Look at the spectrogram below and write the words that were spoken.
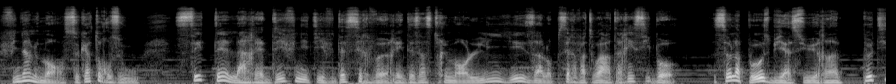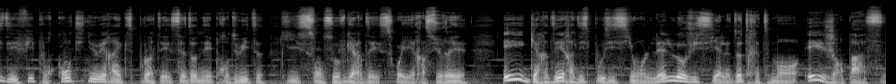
Finalement, ce 14 août, c'était l'arrêt définitif des serveurs et des instruments liés à l'observatoire d'Arecibo. Cela pose bien sûr un petit défi pour continuer à exploiter ces données produites qui sont sauvegardées, soyez rassurés, et garder à disposition les logiciels de traitement et j'en passe.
